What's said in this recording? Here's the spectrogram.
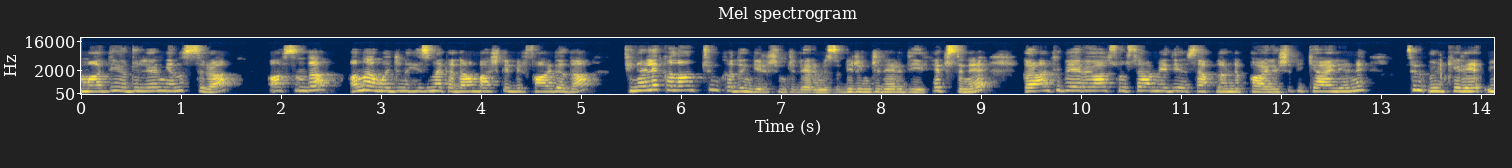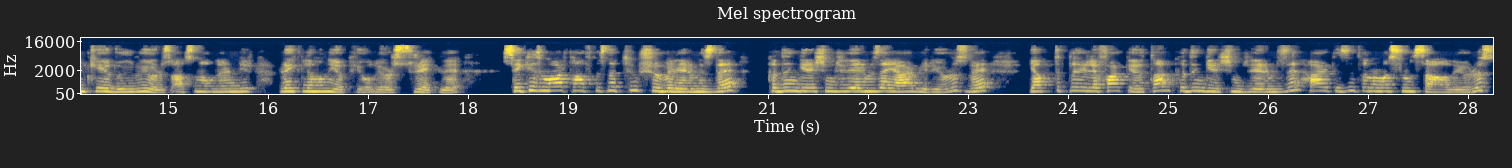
maddi ödüllerin yanı sıra aslında ana amacına hizmet eden başka bir fayda da finale kalan tüm kadın girişimcilerimizi, birincileri değil hepsini Garanti BBVA sosyal medya hesaplarında paylaşıp hikayelerini tüm ülkeye, ülkeye duyuruyoruz. Aslında onların bir reklamını yapıyor oluyoruz sürekli. 8 Mart haftasında tüm şubelerimizde kadın girişimcilerimize yer veriyoruz ve yaptıklarıyla fark yaratan kadın girişimcilerimizi herkesin tanımasını sağlıyoruz.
